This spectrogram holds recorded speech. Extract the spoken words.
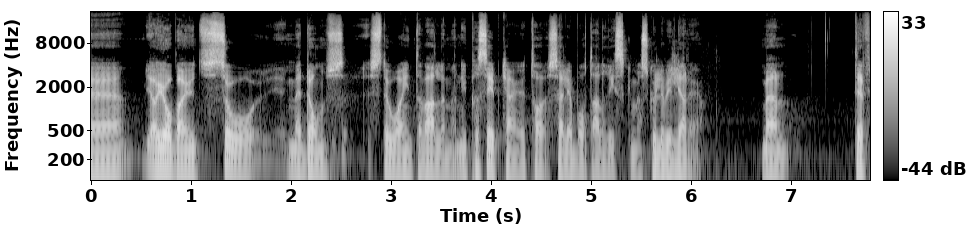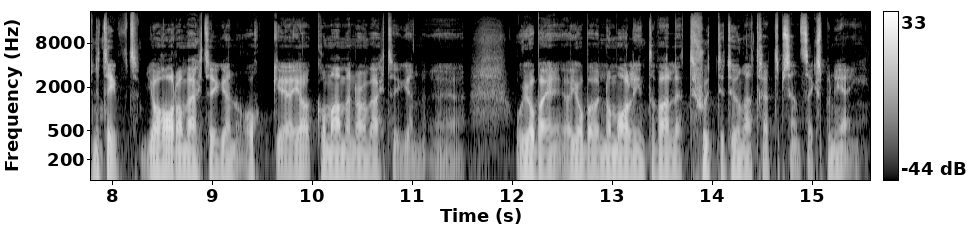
Eh, jag jobbar ju inte så med de stora intervallen, men i princip kan jag ta, sälja bort all risk om jag skulle vilja det. Men definitivt, jag har de verktygen och eh, jag kommer använda de verktygen. Eh, och jobbar, jag jobbar normalintervallet 70-130% exponering.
